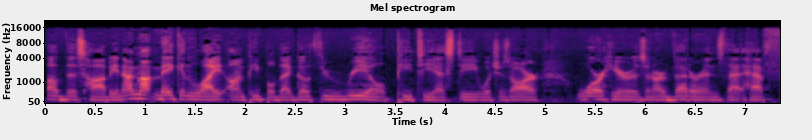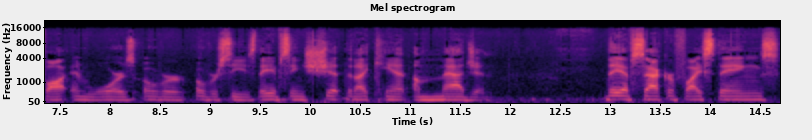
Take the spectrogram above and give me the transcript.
of this hobby, and I'm not making light on people that go through real PTSD, which is our war heroes and our veterans that have fought in wars over overseas. They have seen shit that I can't imagine. They have sacrificed things,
